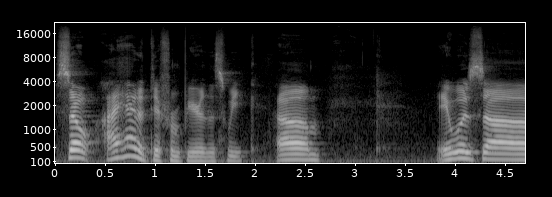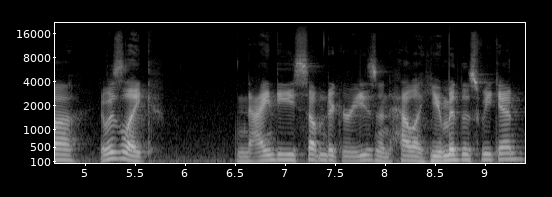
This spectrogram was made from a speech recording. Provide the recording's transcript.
So I had a different beer this week. Um. It was uh, it was like ninety something degrees and hella humid this weekend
